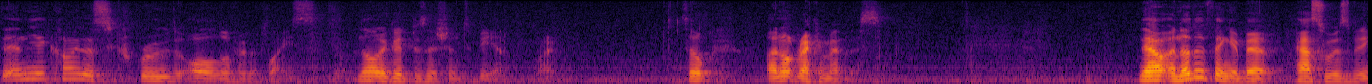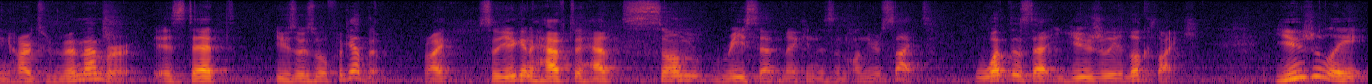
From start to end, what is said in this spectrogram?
then you're kind of screwed all over the place. Not a good position to be in, right? So I don't recommend this. Now, another thing about passwords being hard to remember is that users will forget them right? So you're going to have to have some reset mechanism on your site. What does that usually look like? Usually,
